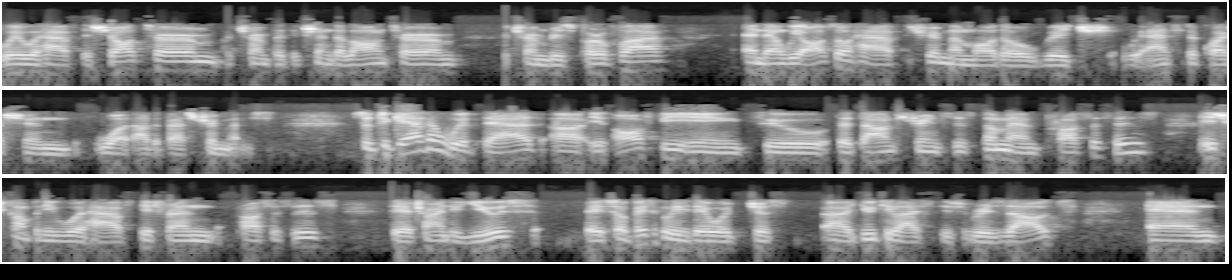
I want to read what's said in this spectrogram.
We will have the short-term churn prediction, the long-term churn risk profile. And then we also have the treatment model, which we answer the question, what are the best treatments? So together with that, uh, it all feed into the downstream system and processes. Each company will have different processes they're trying to use. So basically, they would just uh, utilize these results and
